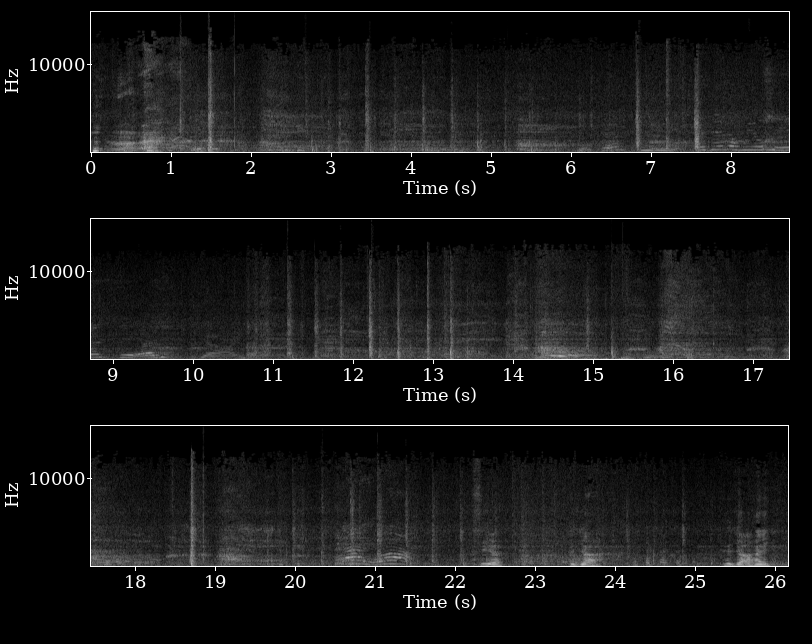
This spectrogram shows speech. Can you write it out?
See ya. Good job. Good job, honey.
